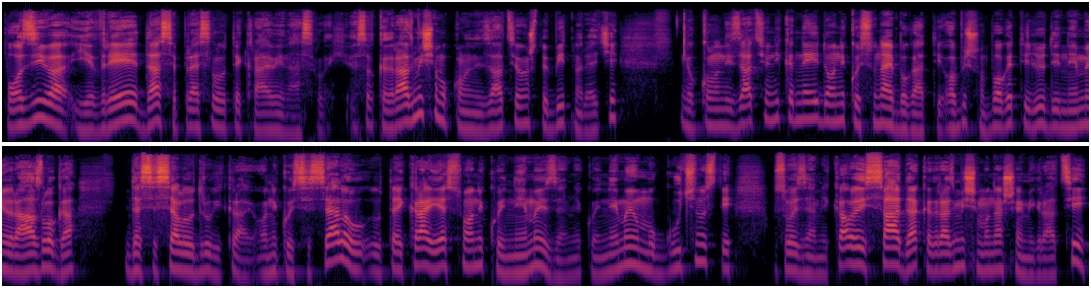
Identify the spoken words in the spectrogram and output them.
poziva jevreje da se presele u te krajeve i nasele. E sad, kad razmišljamo o kolonizaciji, ono što je bitno reći, u kolonizaciju nikad ne idu oni koji su najbogatiji. Obično bogati ljudi nemaju razloga da se sele u drugi kraj. Oni koji se sele u, u taj kraj jesu oni koji nemaju zemlje, koji nemaju mogućnosti u svojoj zemlji. Kao i sada, kad razmišljamo o našoj emigraciji,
